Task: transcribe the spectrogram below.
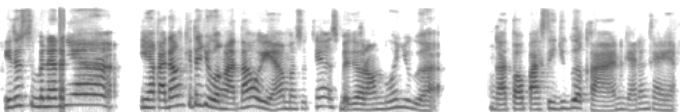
Itu sebenarnya ya kadang kita juga nggak tahu ya. Maksudnya sebagai orang tua juga nggak tahu pasti juga kan. Kadang kayak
